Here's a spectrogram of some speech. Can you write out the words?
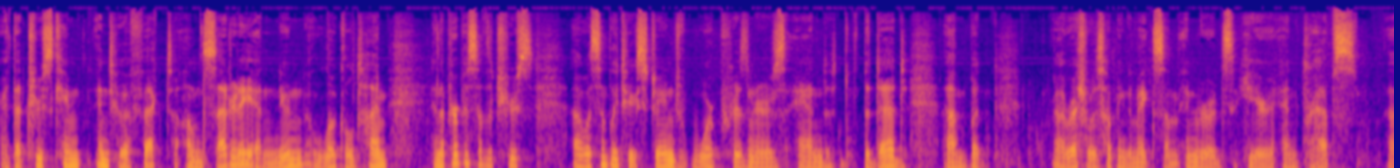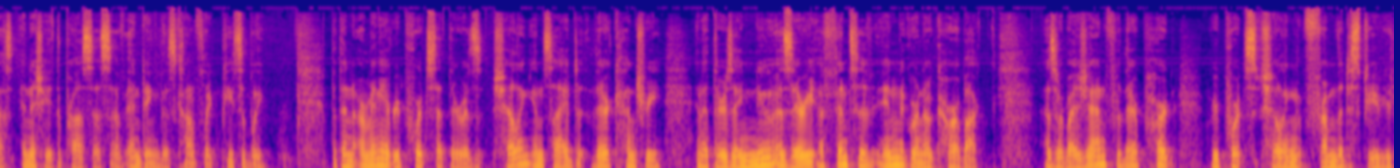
Right, that truce came into effect on Saturday at noon local time. And the purpose of the truce uh, was simply to exchange war prisoners and the dead. Um, but uh, Russia was hoping to make some inroads here and perhaps uh, initiate the process of ending this conflict peaceably. But then Armenia reports that there was shelling inside their country and that there is a new Azeri offensive in Nagorno Karabakh. Azerbaijan, for their part, reports shelling from the disputed,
